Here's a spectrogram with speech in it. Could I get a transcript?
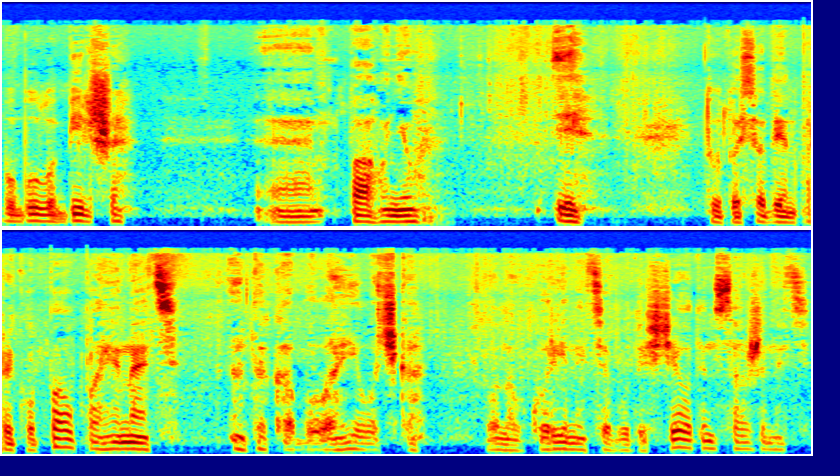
бо було більше е, пагонів. І тут ось один прикопав пагінець. Така була гілочка. Вона вкоріниться, буде ще один саженець.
